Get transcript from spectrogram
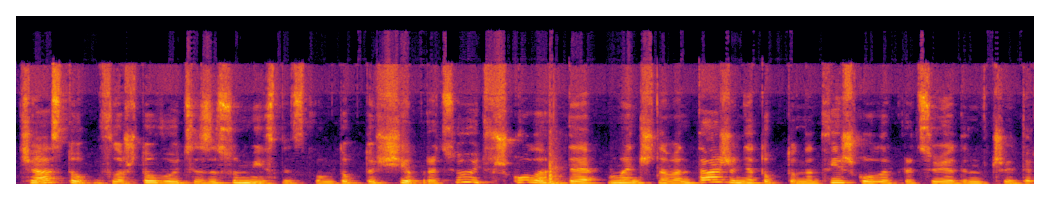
часто влаштовуються за сумісництвом, тобто ще працюють в школах, де менш навантаження, тобто на дві школи працює один вчитель.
